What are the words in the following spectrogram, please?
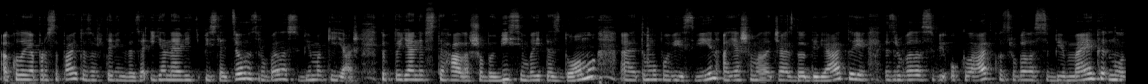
А коли я просипаю, то завжди він везе. І я навіть після цього зробила собі макіяж. Тобто я не встигала, щоб 8 вийти з дому, е, тому повіз він. А я ще мала час до 9, зробила собі укладку, зробила собі мейк. Ну,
